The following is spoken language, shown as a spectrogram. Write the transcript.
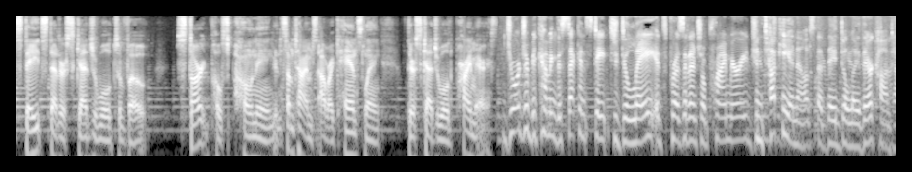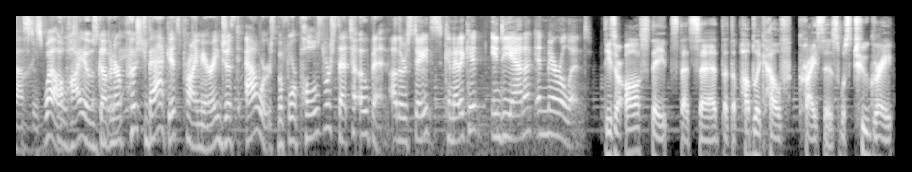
states that are scheduled to vote start postponing and sometimes outright canceling their scheduled primaries. Georgia becoming the second state to delay its presidential primary. Kentucky announced that they'd delay their contest as well. Ohio's governor pushed back its primary just hours before polls were set to open. Other states, Connecticut, Indiana, and Maryland. These are all states that said that the public health crisis was too great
